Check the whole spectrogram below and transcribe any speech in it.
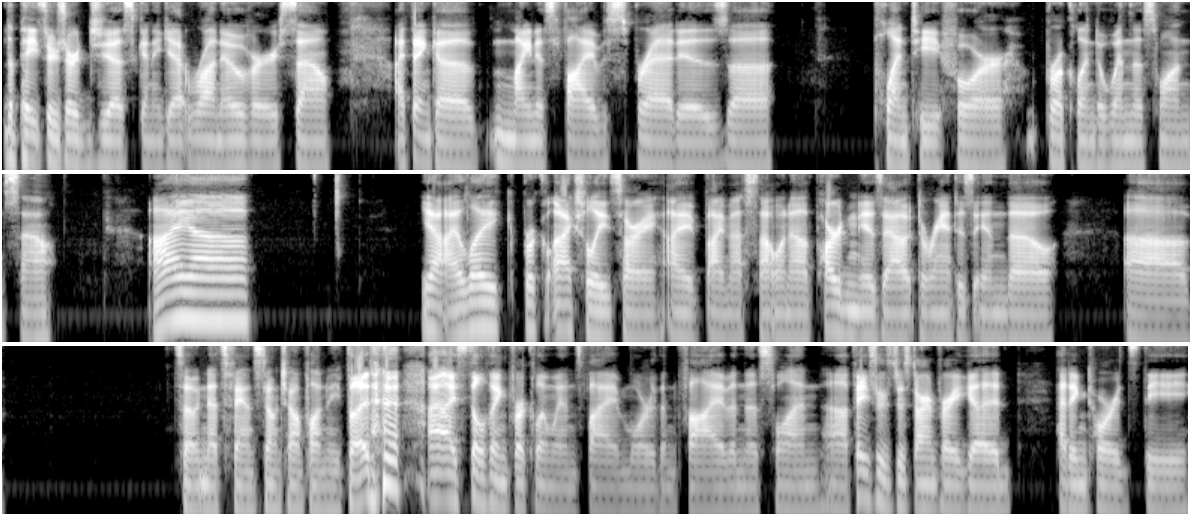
the Pacers are just going to get run over. So I think a minus five spread is uh, plenty for Brooklyn to win this one. So I, uh, yeah, I like Brooklyn. Actually, sorry, I, I messed that one up. Harden is out. Durant is in, though. Uh, so Nets fans don't jump on me, but I, I still think Brooklyn wins by more than five in this one. Uh, Pacers just aren't very good heading towards the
